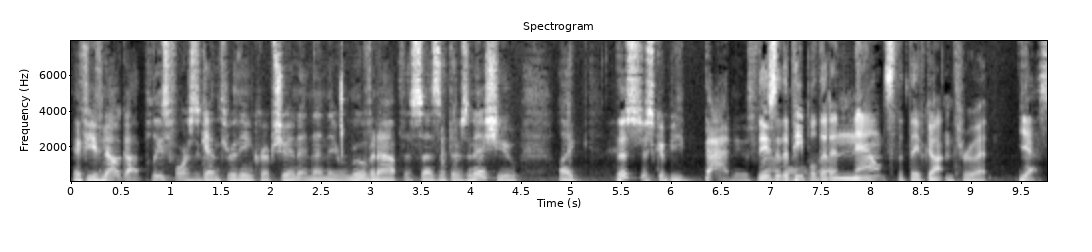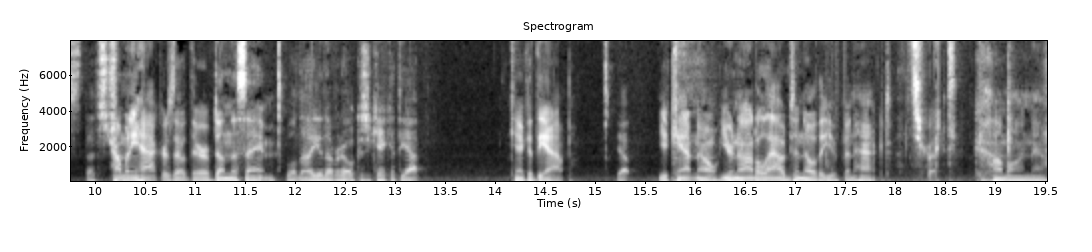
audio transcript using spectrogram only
if you've now got police forces getting through the encryption, and then they remove an app that says that there's an issue, like this just could be bad news. For These are the Apple people that around. announce that they've gotten through it. yes, that's true. How many hackers out there have done the same? Well, now you never know because you can't get the app. Can't get the app. Yep, You can't know. You're not allowed to know that you've been hacked. that's right. Come on now.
